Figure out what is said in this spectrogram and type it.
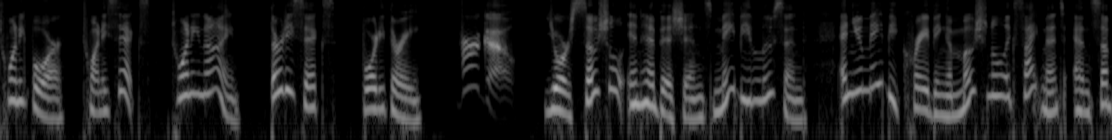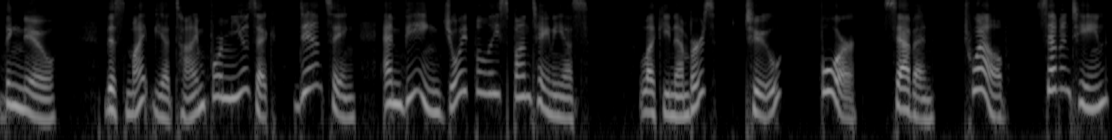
24, 26, 29, 36, 43. Virgo. Your social inhibitions may be loosened, and you may be craving emotional excitement and something new. This might be a time for music, dancing, and being joyfully spontaneous. Lucky numbers 2, 4, 7, 12, 17,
